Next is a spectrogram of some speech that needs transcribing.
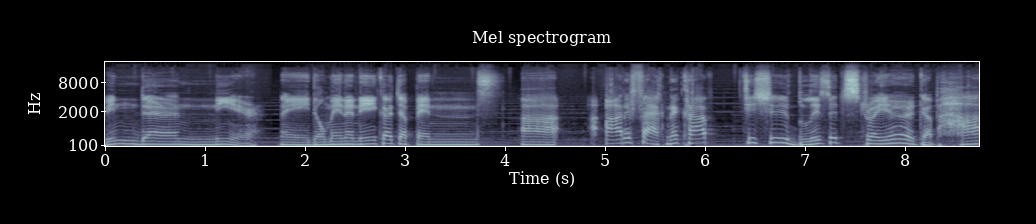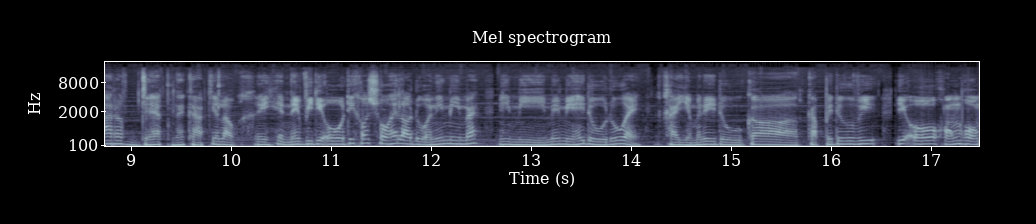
Windermere ในโดเมนอันนี้ก็จะเป็นอ่า artifact นะครับ ที่ชื่อ Blizzard Strayer กับ Heart of Death นะครับที่เราเคยเห็นในวิดีโอที่เขาโชว์ให้เราดูอันนี้มีไหมไม่มีไม่มีให้ดูด้วย ใครยังไม่ได้ดูก็กลับไปดูวิดีโอของผม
